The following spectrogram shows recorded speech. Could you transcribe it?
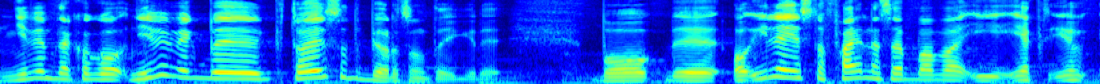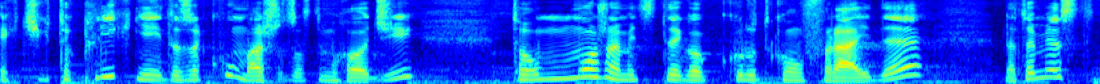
Nie wiem dla kogo, nie wiem jakby, kto jest odbiorcą tej gry. Bo o ile jest to fajna zabawa i jak, jak, jak ci to kliknie i to zakumasz, o co w tym chodzi, to można mieć z tego krótką frajdę. Natomiast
